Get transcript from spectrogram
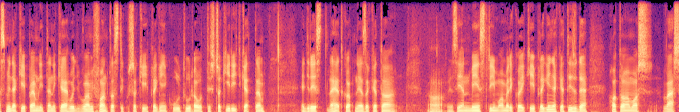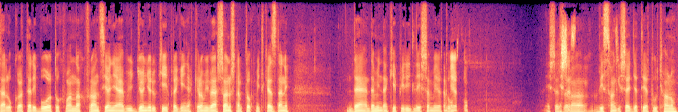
azt mindenképp említeni kell, hogy valami fantasztikus a képregény kultúra ott, és csak irigykedtem. Egyrészt lehet kapni ezeket a, a, az ilyen mainstream amerikai képregényeket is, de hatalmas vásárlókkal teli boltok vannak, francia nyelvű, gyönyörű képregényekkel, amivel sajnos nem tudok mit kezdeni. De, de mindenképp irigylése méltó. méltó. És ezzel és a visszhang is egyetért, úgy hallom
